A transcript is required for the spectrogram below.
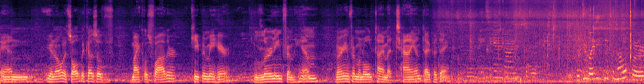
And, you know, it's all because of Michael's father keeping me here, learning from him, learning from an old time Italian type of thing. Thanks again, guys. Did you ladies need some help or?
